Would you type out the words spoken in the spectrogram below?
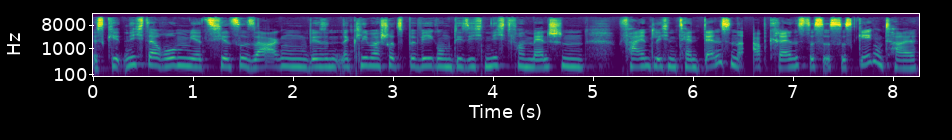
Es geht nicht darum, jetzt hier zu sagen, wir sind eine Klimaschutzbewegung, die sich nicht von menschenfeindlichen Tendenzen abgrenzt. Das ist das Gegenteil.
